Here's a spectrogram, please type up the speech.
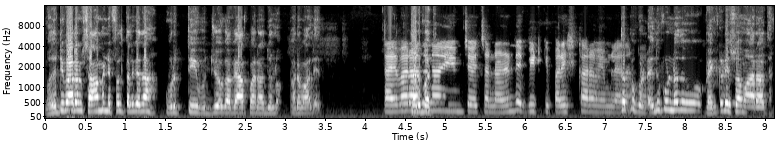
మొదటి వారం సామాన్య ఫలితాలు కదా వృత్తి ఉద్యోగ వ్యాపారాదులు పర్వాలేదు. ఏం చేయొచ్చు అంటే వీటికి పరిష్కారం ఏం లేదు తప్పకుండా. ఎందుకు ఉండదు వెంకటేశ్వర ఆరాధన.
